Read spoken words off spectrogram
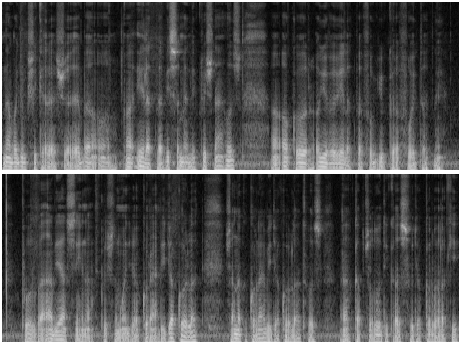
nem vagyunk sikeres ebbe a, a életbe visszamenni Krishnához, akkor a jövő életbe fogjuk folytatni. Purva Abhyasina, Krishna mondja a korábbi gyakorlat, és annak a korábbi gyakorlathoz kapcsolódik az, hogy akkor valaki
